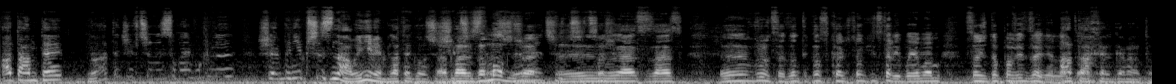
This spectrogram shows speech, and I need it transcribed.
A tamte, no a te dziewczyny słuchaj w ogóle się jakby nie przyznały. Nie wiem, dlatego, że A się bardzo mądrze. Czy, czy Yy, coś. Zaraz, zaraz yy, wrócę. No tylko skończ tą historię, bo ja mam coś do powiedzenia na A to. ta Helga na to.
